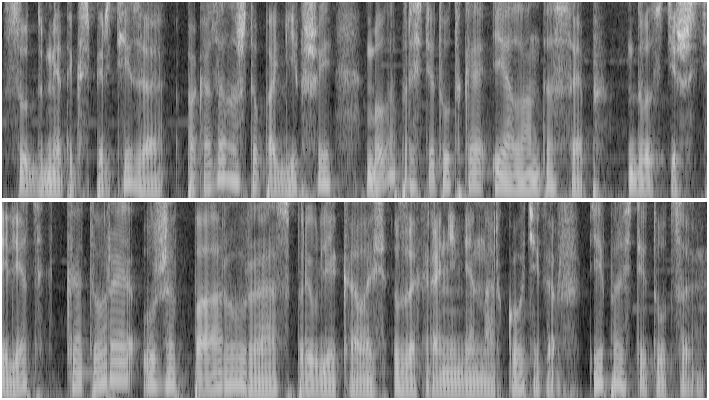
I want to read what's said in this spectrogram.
Судмедэкспертиза показала, что погибшей была проститутка Иоланда Сеп, 26 лет, которая уже пару раз привлекалась за хранение наркотиков и проституцию.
